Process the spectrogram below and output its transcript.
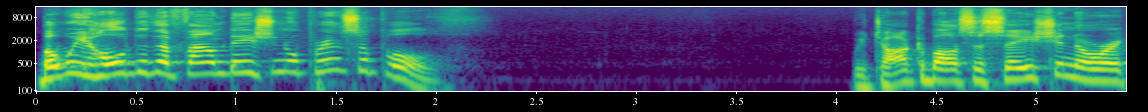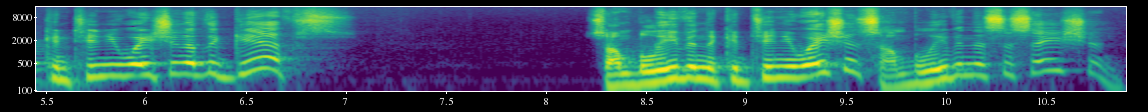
But we hold to the foundational principles. We talk about cessation or a continuation of the gifts. Some believe in the continuation, some believe in the cessation.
